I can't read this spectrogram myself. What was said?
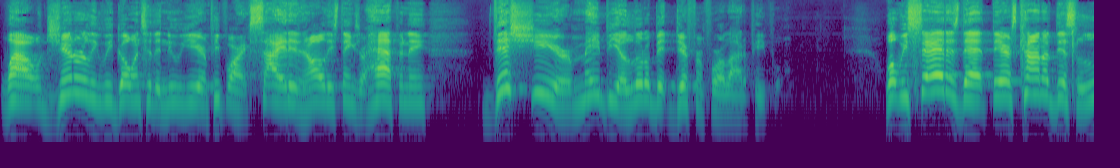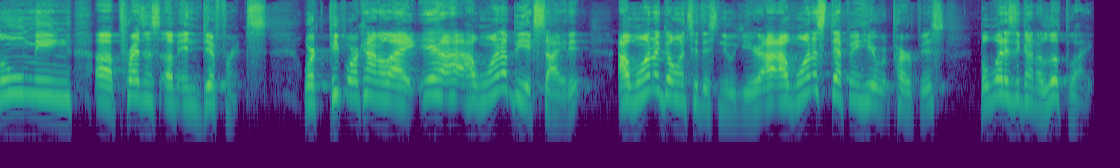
while generally we go into the new year and people are excited and all these things are happening, this year may be a little bit different for a lot of people. What we said is that there's kind of this looming uh, presence of indifference where people are kind of like, yeah, I, I want to be excited. I want to go into this new year. I, I want to step in here with purpose, but what is it going to look like?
